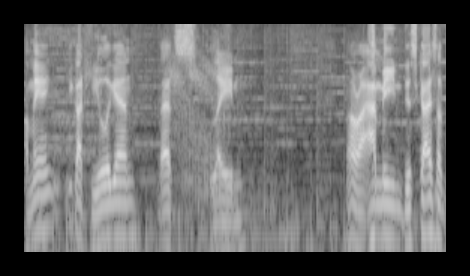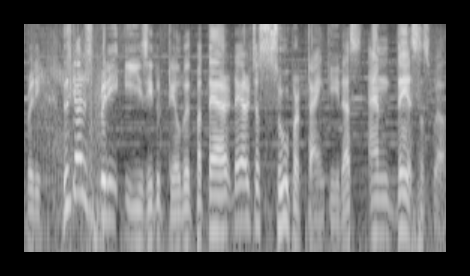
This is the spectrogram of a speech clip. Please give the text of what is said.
Oh mean, you got heal again? That's lame. Alright, I mean these guys are pretty these guys are pretty easy to deal with, but they're they're just super tanky. That's and this as well.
